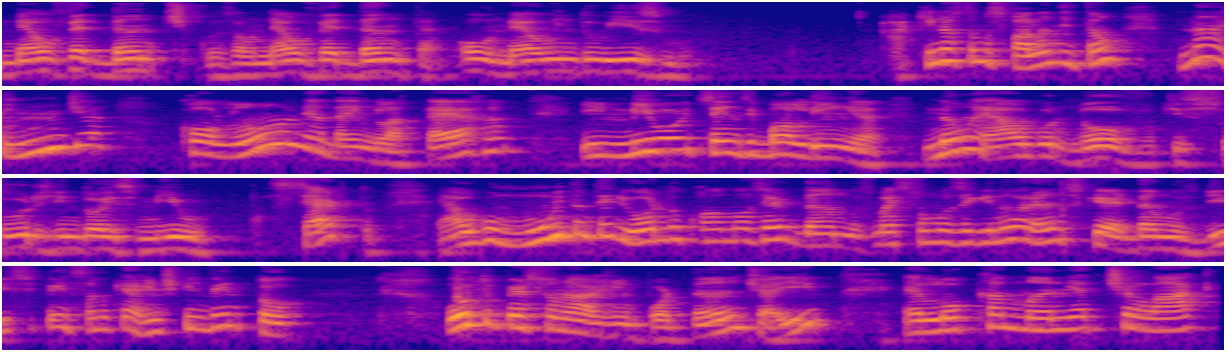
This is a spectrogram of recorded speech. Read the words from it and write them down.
neovedânticos, ou neovedanta, ou neo-hinduísmo. Aqui nós estamos falando então na Índia, colônia da Inglaterra, em 1800 e bolinha. Não é algo novo que surge em 2000 tá certo? É algo muito anterior do qual nós herdamos, mas somos ignorantes que herdamos disso e pensamos que é a gente que inventou. Outro personagem importante aí é Lokamanya Tilak.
